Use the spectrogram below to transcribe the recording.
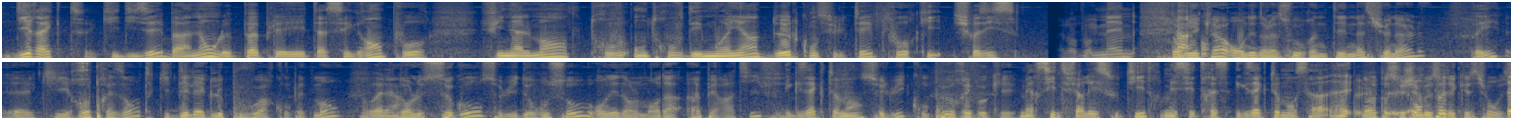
directe, qui disaient, bah non, le peuple est assez grand pour finalement, on trouve des moyens de le consulter pour qu'il choisisse lui-même. Dans les cas, on est dans la souveraineté nationale euh, qui représente, qui délègue le pouvoir complètement. Voilà. Dans le second, celui de Rousseau, on est dans le mandat impératif. Exactement. Celui qu'on peut révoquer. Merci de faire les sous-titres, mais c'est très exactement ça. Non, parce que j'ai posé la question aussi.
